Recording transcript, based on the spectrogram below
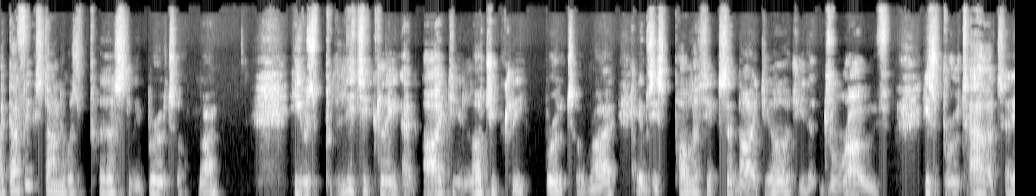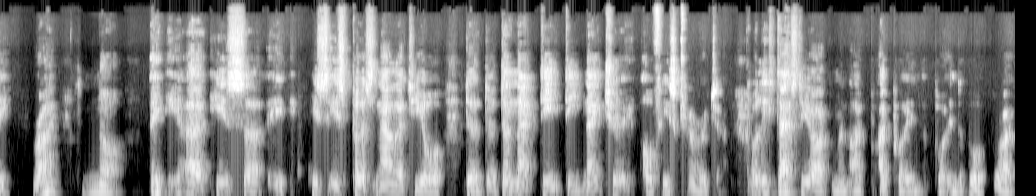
I don't think Stalin was personally brutal, right? He was politically and ideologically brutal, right? It was his politics and ideology that drove his brutality, right? Not uh, his, uh, his his personality or the the, the, the, the nature of his character. Or at least that's the argument I, I put in put in the book. Right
